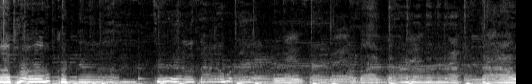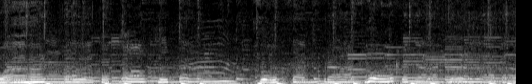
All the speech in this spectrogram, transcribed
มาพบคนงามเชื่อสาวแดงโอ้สาวบานนาตาหวานได้พบน้องคนนั้นสุขสำราญพบกันงานเพื่อป่า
